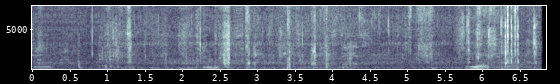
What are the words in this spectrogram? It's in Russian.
червивый. Червивый, червивый.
